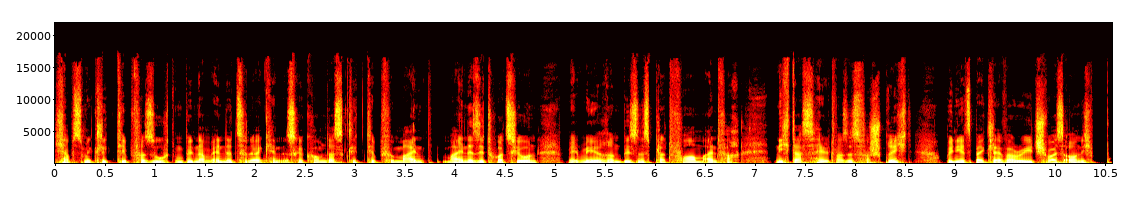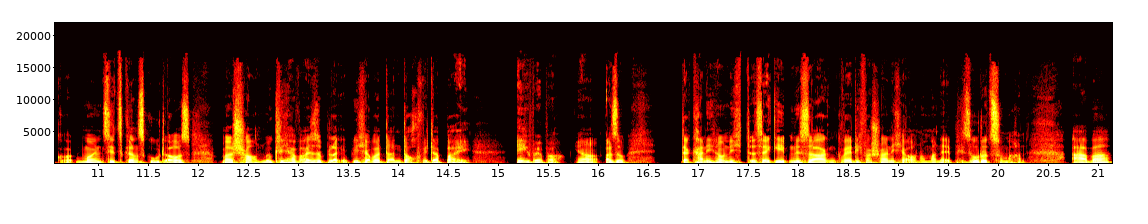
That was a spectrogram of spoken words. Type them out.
Ich habe es mit Clicktip versucht und bin am Ende zu der Erkenntnis gekommen, dass Clicktip für mein, meine Situation mit mehreren Business-Plattformen einfach nicht das hält, was es verspricht. Bin jetzt bei Cleverreach, weiß auch nicht, im Moment sieht es ganz gut aus. Mal schauen. Möglicherweise bleibe ich aber dann doch wieder bei Aweber. Ja, also da kann ich noch nicht das Ergebnis sagen, werde ich wahrscheinlich ja auch noch mal eine Episode zu machen. Aber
